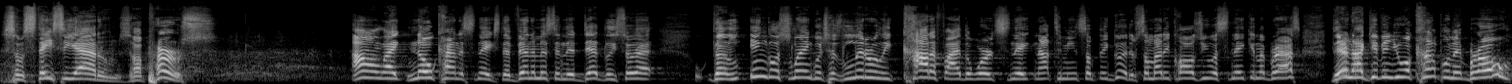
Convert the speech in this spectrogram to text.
some Stacy Adams, a purse. I don't like no kind of snakes. They're venomous and they're deadly, so that the English language has literally codified the word snake not to mean something good. If somebody calls you a snake in the grass, they're not giving you a compliment, bro.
